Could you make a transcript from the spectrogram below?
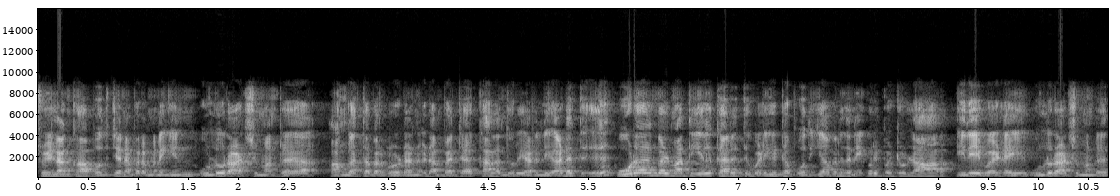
ஸ்ரீலங்கா பொதுஜன பெரமுனையின் உள்ளூராட்சி மன்ற அங்கத்தவர்களுடன் இடம்பெற்ற கலந்துரையாடலை அடுத்து ஊடகங்கள் மத்தியில் கருத்து வெளியிட்ட போதே அவர் இதனை குறிப்பிட்டுள்ளார். இதேவேளை உள்ளூராட்சி மன்ற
